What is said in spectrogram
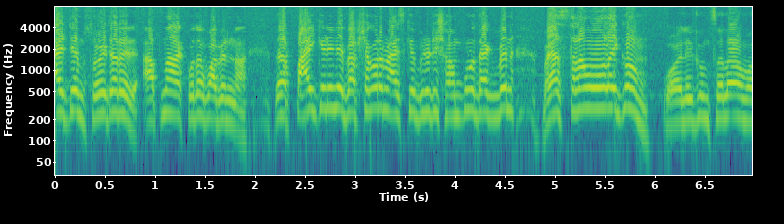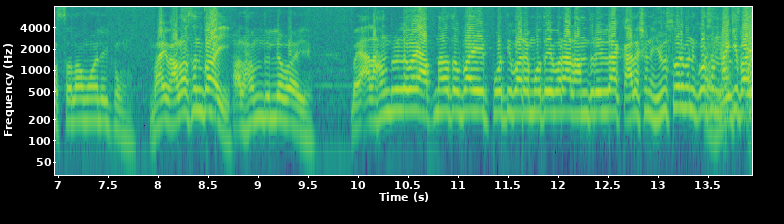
আইটেম সোয়েটারের আপনারা কোথাও পাবেন না। যারা পাইকারি নিয়ে ব্যবসা করবেন আজকে ভিডিওটি সম্পূর্ণ দেখবেন। ভাই আসসালামু আলাইকুম। ওয়ালাইকুম সালাম আসসালামু আলাইকুম। ভাই ভালো আছেন ভাই? আলহামদুলিল্লাহ ভাই। ভাই আলহামদুলিল্লাহ ভাই আপনারা তো ভাই প্রতিবারের মতো এবার আলহামদুলিল্লাহ কালেকশন হিউজ পরিমাণ করছেন নাকি ভাই?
